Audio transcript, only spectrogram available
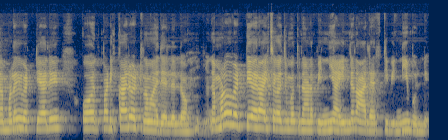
നമ്മൾ വെട്ടിയാൽ പണിക്കാർ വെട്ടണ മാതിരിയല്ലല്ലോ. നമ്മൾ വെട്ടി ഒരാഴ്ച കജ്ജുമ്പത്തിനാണ് പിന്നെ അതിന്റെ നാലരട്ടി പിന്നെയും പുല്ല്.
